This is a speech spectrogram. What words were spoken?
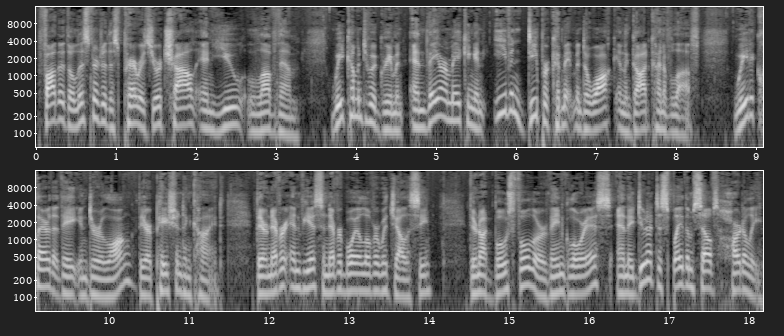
Father, the listener to this prayer is your child, and you love them. We come into agreement, and they are making an even deeper commitment to walk in the God kind of love. We declare that they endure long, they are patient and kind. They are never envious and never boil over with jealousy. They're not boastful or vainglorious, and they do not display themselves heartily.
